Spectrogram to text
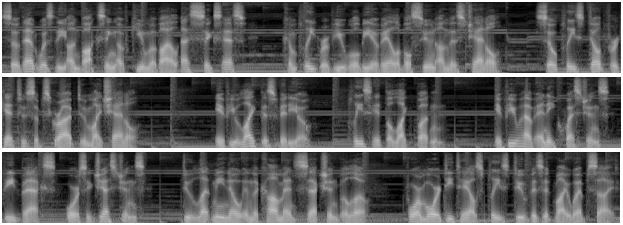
So that was the unboxing of QMobile S6s, complete review will be available soon on this channel, so please don't forget to subscribe to my channel. If you like this video, please hit the like button. If you have any questions, feedbacks, or suggestions, do let me know in the comments section below. For more details please do visit my website.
